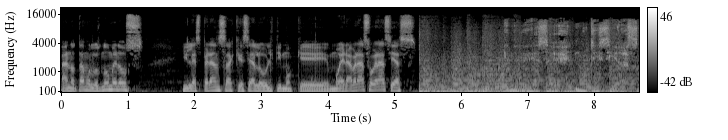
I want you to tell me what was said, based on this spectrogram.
anotamos los números y la esperanza que sea lo último que muera. Abrazo, gracias. MBS Noticias.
